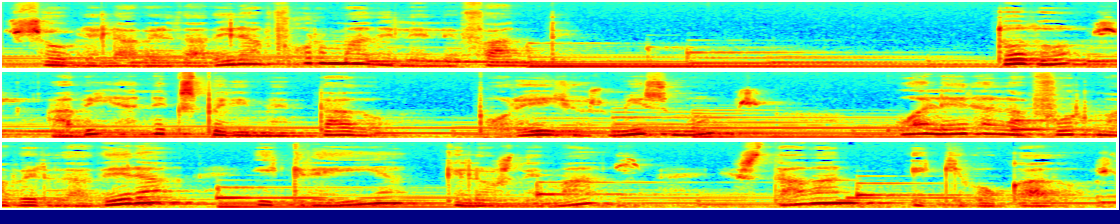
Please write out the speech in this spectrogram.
sobre la verdadera forma del elefante. Todos habían experimentado por ellos mismos cuál era la forma verdadera y creían que los demás estaban equivocados.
